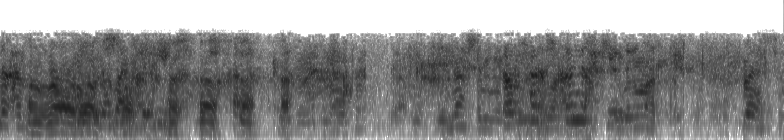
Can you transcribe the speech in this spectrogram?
نعم. الله ماشي طب نحكي بالمصري ماشي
